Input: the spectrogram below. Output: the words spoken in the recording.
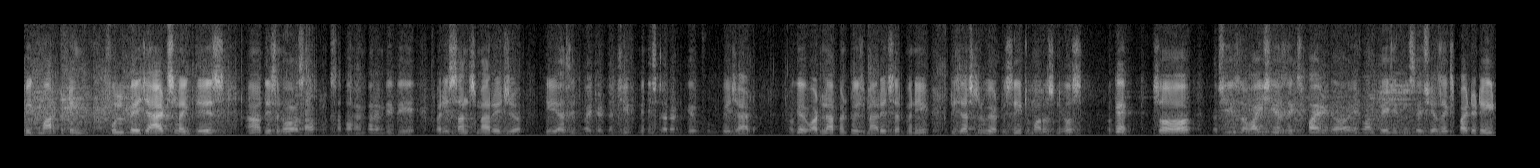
big marketing full page ads like this this lower south member M B B for his son's marriage he has invited the chief minister and gave full page ad. Okay, what will happen to his marriage ceremony? Disaster. We have to see tomorrow's news. Okay, so she is uh, why she has expired. Uh, in one page it will say she has expired at 86,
